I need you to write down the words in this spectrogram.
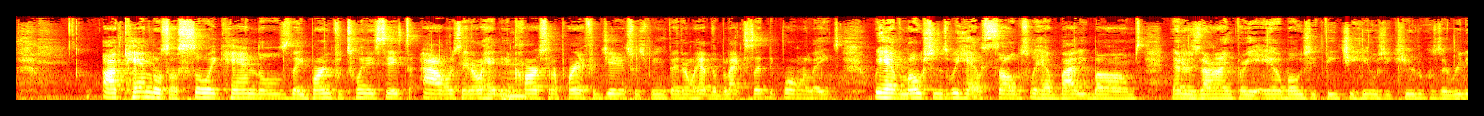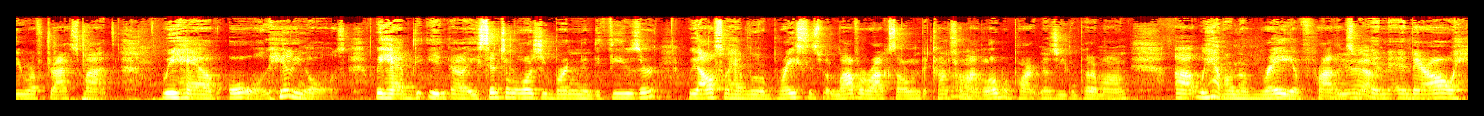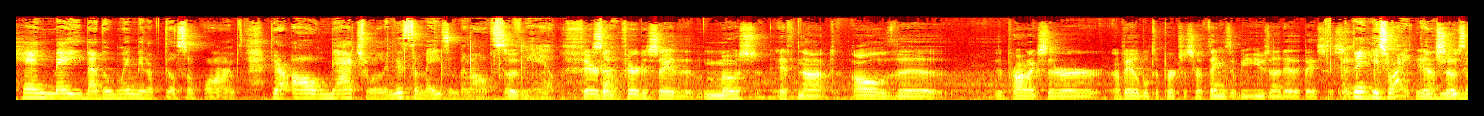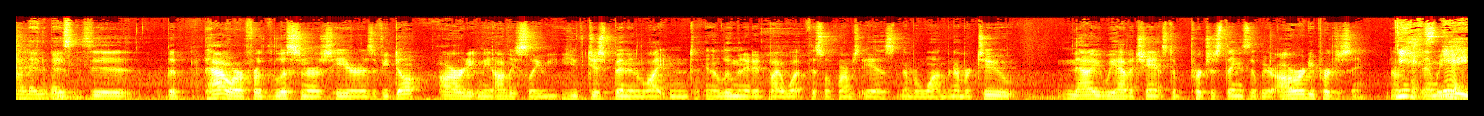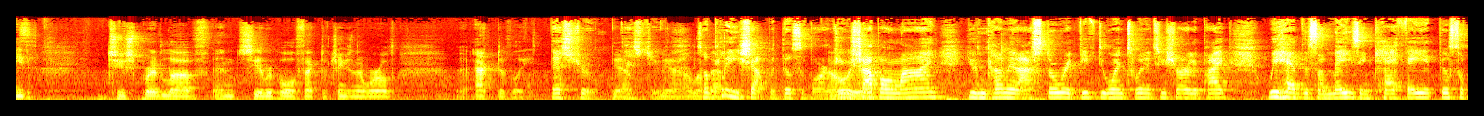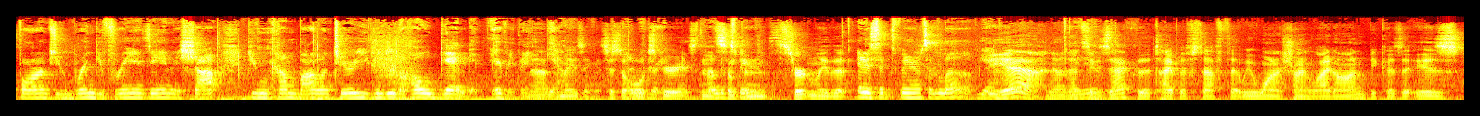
our candles are soy candles. They burn for 26 hours. They don't have any mm. paraffigenics, which means they don't have the black that formulates. We have lotions, we have soaps, we have body balms that are designed for your elbows, your feet, your heels, your cuticles, the really rough, dry spots. We have oil, healing oils. We have the uh, essential oils you burn in a diffuser. We also have little bracelets with lava rocks on them that comes from our global partners. You can put them on. Uh, we have an array of products, yeah. and, and they're all handmade by the women of Thistle Farms. They're all natural, and it's amazing. But all the so stuff we have. Fair so, to fair to say that most, if not all, of the the products that are available to purchase are things that we use on a daily basis. It's right. Yeah, so use on a daily basis. The, the power for the listeners here is if you don't already, I mean, obviously you've just been enlightened and illuminated by what Thistle Farms is. Number one, but number two, now we have a chance to purchase things that we are already purchasing, yes, and we yes. need to spread love and see a ripple effect of changing the world actively. That's true. Yeah. That's true. Yeah, I love so that. please shop with Thistle Farms. Oh, you can yeah. shop online. You can come in our store at 5122 Charlotte Pike. We have this amazing cafe at Thistle Farms. You can bring your friends in and shop. You can come volunteer. You can do the whole gambit, everything. That's yeah. amazing. It's just a That'd whole experience, and that's something experience. certainly that. And it's experience of love. Yeah. Yeah. No, that's exactly the type of stuff that we want to shine light on because it is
